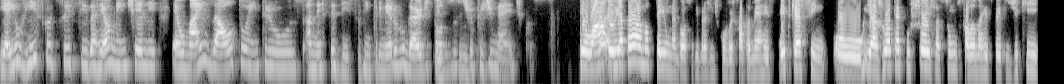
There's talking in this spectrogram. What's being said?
E aí o risco de suicida realmente ele é o mais alto entre os anestesistas, em primeiro lugar de todos os tipos de médicos. Eu, eu até anotei um negócio aqui para a gente conversar também a respeito, que é assim, o, e a Ju até puxou esse assunto falando a respeito de que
